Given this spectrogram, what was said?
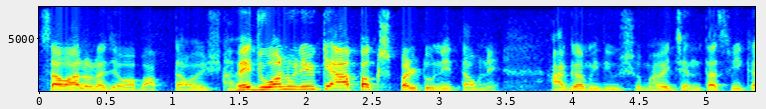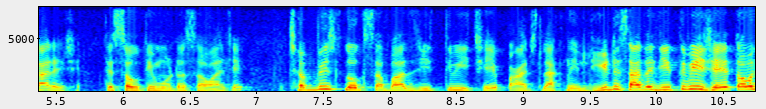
સવાલોના જવાબ આપતા હોય છે. હવે જોવાનું રહ્યું કે આ પક્ષ પલટું નેતાઓને. આગામી દિવસોમાં હવે જનતા સ્વીકારે છે. તે સૌથી મોટો સવાલ છે, છવ્વીસ લોકસભા જીતવી છે, પાંચ લાખની લીડ સાથે જીતવી છે, તો હવે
